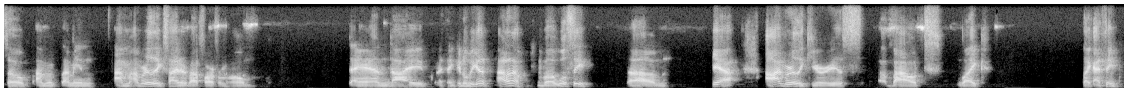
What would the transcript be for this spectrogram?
So I'm, I mean, I'm, I'm really excited about Far From Home, and I, I think it'll be good. I don't know, but we'll see. Um, yeah, I'm really curious about like like I think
